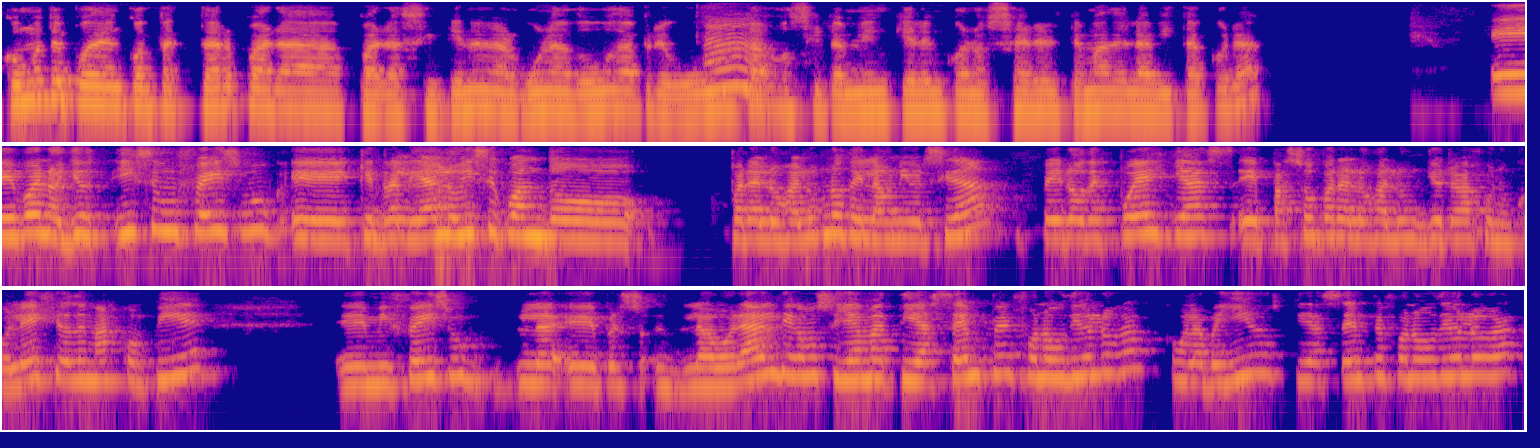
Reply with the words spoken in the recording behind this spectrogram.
¿cómo, te pueden contactar para, para, si tienen alguna duda, pregunta ah. o si también quieren conocer el tema de la bitácora? Eh, bueno, yo hice un Facebook eh, que en realidad lo hice cuando para los alumnos de la universidad, pero después ya eh, pasó para los alumnos, yo trabajo en un colegio además con PIE, mi Facebook laboral, digamos, se llama Tía Sempe, fonoaudióloga, como el apellido, Tía Sempe, fonoaudióloga,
